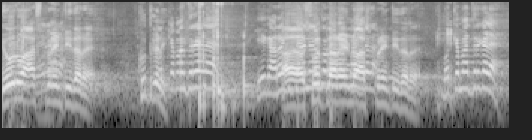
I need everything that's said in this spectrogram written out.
ಇವರು ಆಸ್ಪಿರೆಂಟ್ ಇದ್ದಾರೆ ಕೂತ್ಕೊಳ್ಳಿ. ಮುಖ್ಯಮಂತ್ರಿಗಳೇ ಈಗ ಅಶ್ವಥ್ ನಾರಾಯಣ ಆಸ್ಪಿರೆಂಟ್ ಇದ್ದಾರೆ ಮುಖ್ಯಮಂತ್ರಿಗಳೇ.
